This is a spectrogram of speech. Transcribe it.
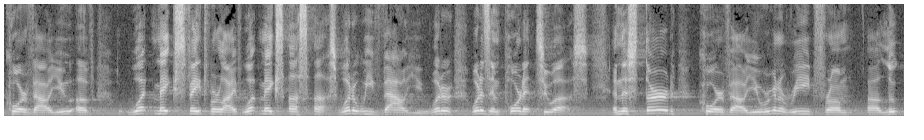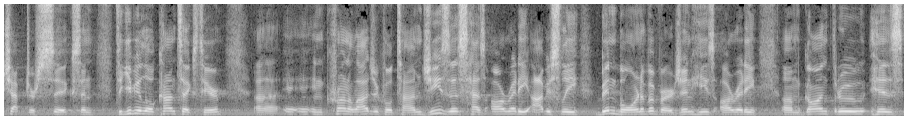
core value of what makes faith for life, what makes us us, what do we value, what, are, what is important to us. And this third core value, we're going to read from uh, Luke chapter 6. And to give you a little context here, uh, in, chronological time, Jesus has already obviously been born of a virgin. He's already um, gone through his,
